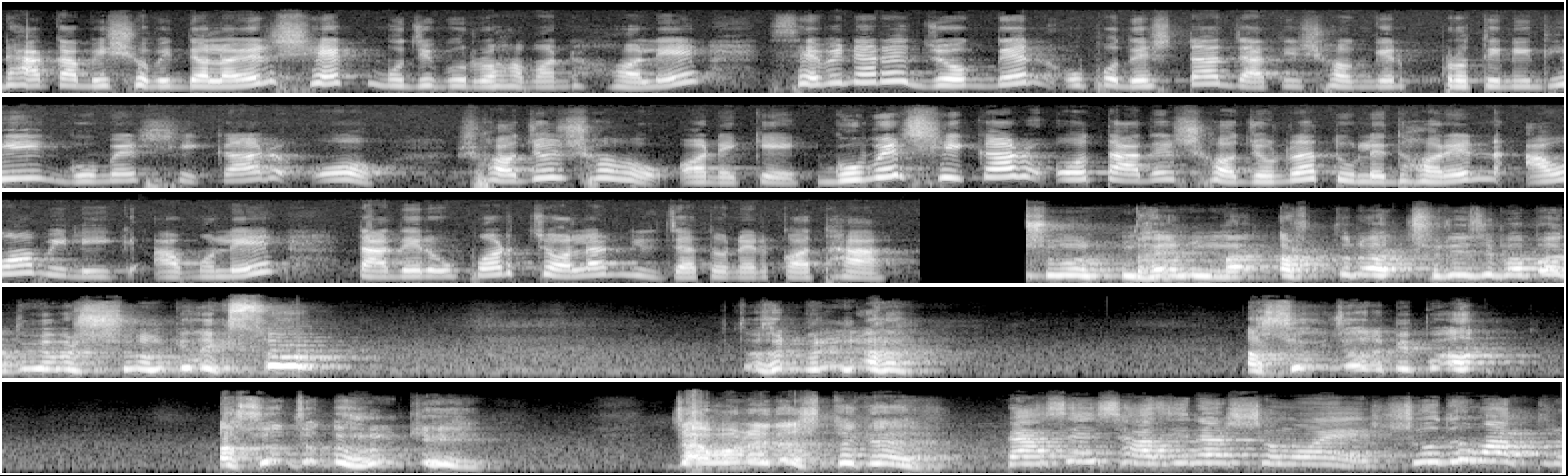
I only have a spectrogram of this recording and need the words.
ঢাকা বিশ্ববিদ্যালয়ের শেখ মুজিবুর রহমান হলে সেমিনারে যোগ দেন উপদেষ্টা জাতিসংঘের প্রতিনিধি গুমের শিকার ও স্বজন সহ অনেকে। গুমের শিকার ও তাদের স্বজনরা তুলে ধরেন আওয়ামী লীগ আমলে তাদের উপর চলা নির্যাতনের কথা। সুমন ভাইয়ের মা আর্তনাদ ছড়িয়েছে বাবা তুমি আমার সুমনকে দেখছ? তখন বলি না আসুক যত বিপদ আসুক যত হুমকি যাব না দেশ থেকে। প্যাসেজ হাজিরার সময়ে শুধুমাত্র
